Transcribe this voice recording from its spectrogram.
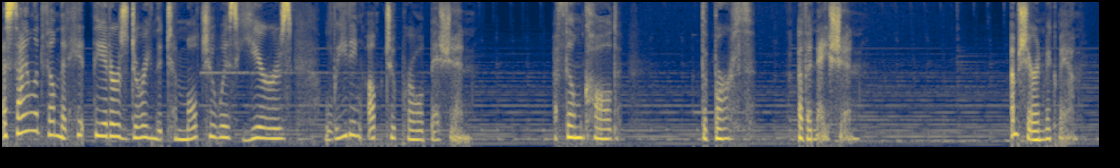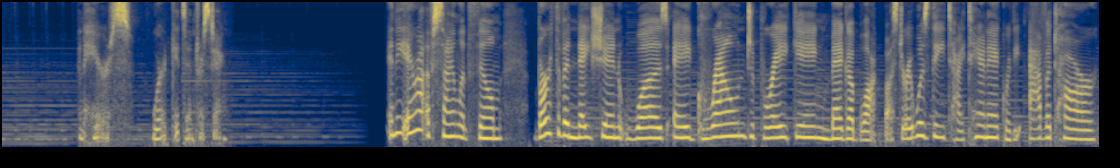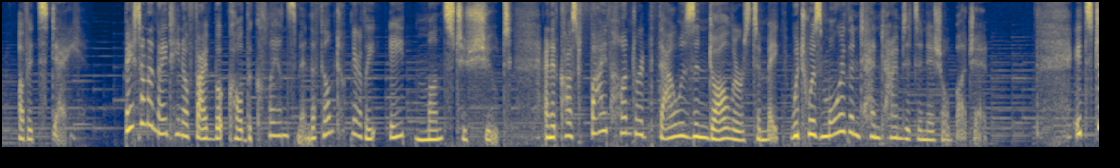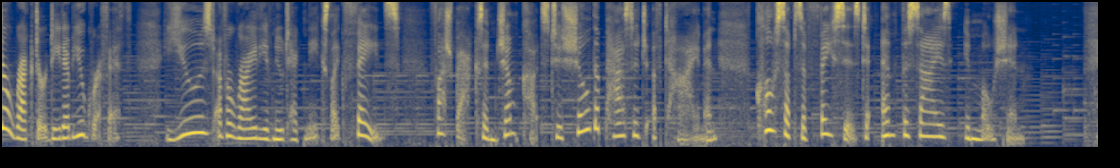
A silent film that hit theaters during the tumultuous years leading up to Prohibition. A film called The Birth of a Nation. I'm Sharon McMahon, and here's where it gets interesting. In the era of silent film, Birth of a Nation was a groundbreaking mega blockbuster. It was the Titanic or the Avatar of its day. Based on a 1905 book called The Clansman, the film took nearly eight months to shoot, and it cost $500,000 to make, which was more than 10 times its initial budget. Its director, D.W. Griffith, used a variety of new techniques like fades, flashbacks, and jump cuts to show the passage of time and close ups of faces to emphasize emotion.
